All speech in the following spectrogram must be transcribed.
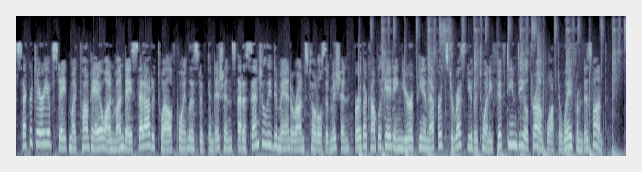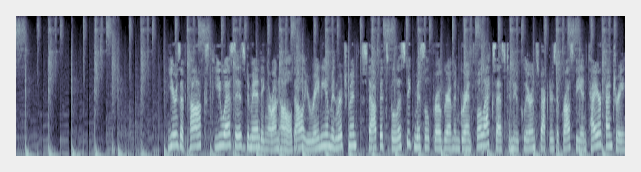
Secretary of State Mike Pompeo on Monday set out a 12-point list of conditions that essentially demand Iran's total submission, further complicating European efforts to rescue the 2015 deal Trump walked away from this month. Years of talks, the U.S. is demanding Iran halt all uranium enrichment, stop its ballistic missile program and grant full access to nuclear inspectors across the entire country.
